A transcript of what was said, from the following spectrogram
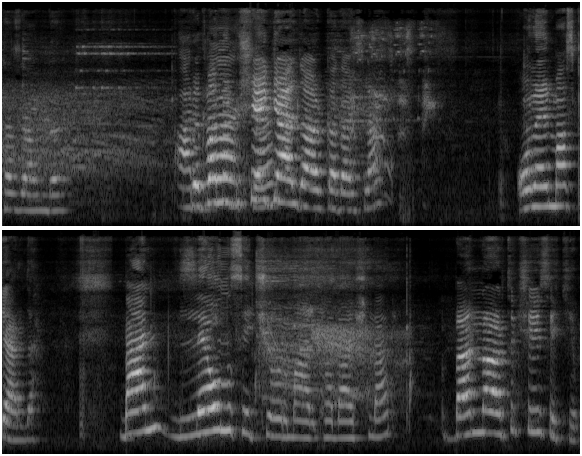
kazandı. Ve Arkadaşlar bana bir şey geldi arkadaşlar. 10 elmas geldi. ben Leon'u seçiyorum arkadaşlar. Ben de artık şey seçeyim.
